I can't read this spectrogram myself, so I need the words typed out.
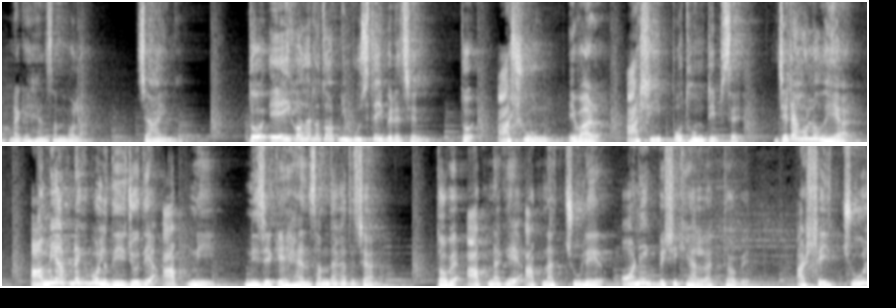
আপনাকে হ্যান্ডসাম বলা চাই না। তো এই কথাটা তো আপনি বুঝতেই পেরেছেন। তো আসুন এবার আসি প্রথম টিপসে যেটা হলো হেয়ার আমি আপনাকে বলে দিই, যদি আপনি নিজেকে হ্যান্ডসাম দেখাতে চান, তবে আপনাকে আপনার চুলের অনেক বেশি খেয়াল রাখতে হবে। আর সেই চুল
